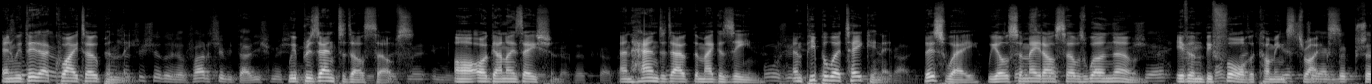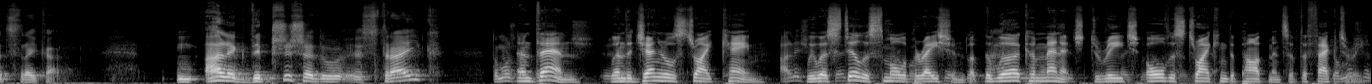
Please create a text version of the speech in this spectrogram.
And we did that quite openly. We presented ourselves, our organization, and handed out the magazine, and people were taking it. This way, we also made ourselves well known, even before the coming strikes. And then, when the general strike came, we were still a small operation, but the worker managed to reach all the striking departments of the factory.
